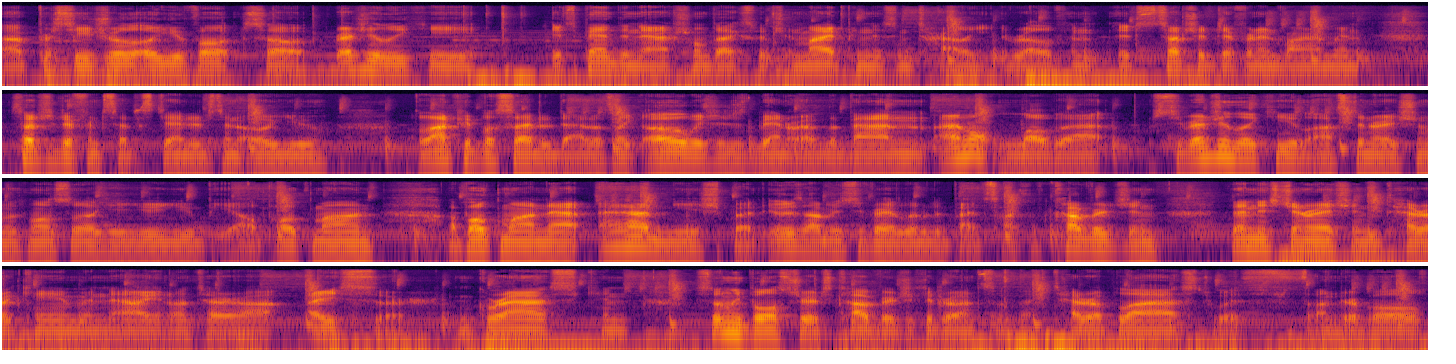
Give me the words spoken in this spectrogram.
a procedural OU vote. So Regieleki it's banned in national dex, which in my opinion is entirely irrelevant. It's such a different environment, such a different set of standards than OU. A lot of people cited that as like, oh, we should just ban it right off the bat, and I don't love that. See, Regieleki last generation was mostly like a UUBL Pokemon, a Pokemon that had a niche, but it was obviously very limited by its lack of coverage. And then this generation, Tera came, and now you know Tera Ice or Grass can suddenly bolster its coverage. It could run something like Tera Blast with Thunderbolt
